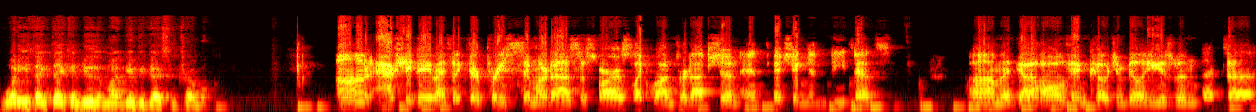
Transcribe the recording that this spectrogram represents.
what do you think they can do that might give you guys some trouble? Um, actually, Dave, I think they're pretty similar to us as far as like run production and pitching and defense. Um, they've got a Hall of Fame coach in Bill Huseman that, uh,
